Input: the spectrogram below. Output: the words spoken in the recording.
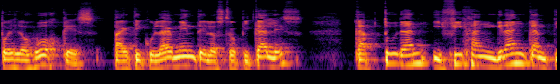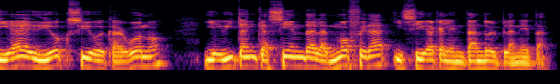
pues los bosques, particularmente los tropicales, capturan y fijan gran cantidad de dióxido de carbono y evitan que ascienda la atmósfera y siga calentando el planeta.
